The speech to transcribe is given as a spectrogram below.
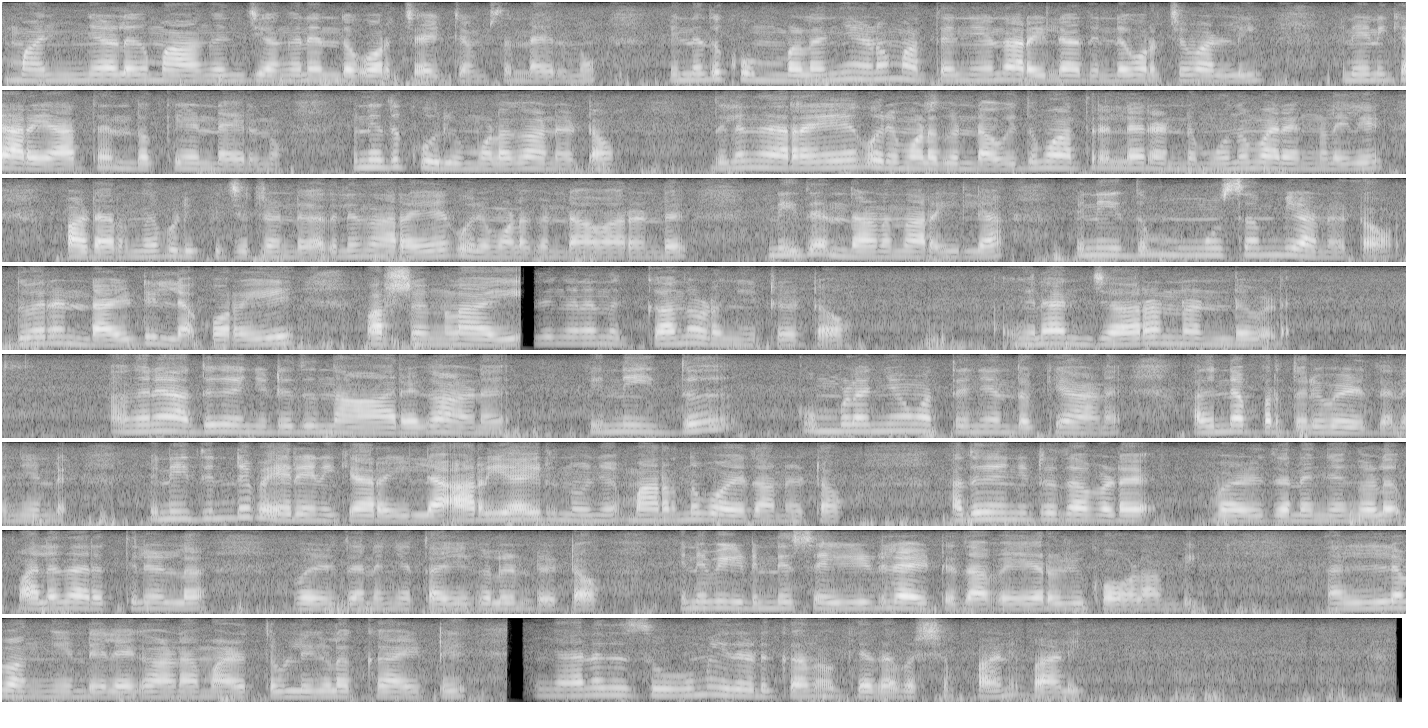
മഞ്ഞൾ മാങ്ങഞ്ചി അങ്ങനെ എന്തോ കുറച്ച് ഐറ്റംസ് ഉണ്ടായിരുന്നു. പിന്നെ ഇത് കുമ്പളങ്ങയാണോ മത്തങ്ങയാണോ അറിയില്ല. അതിന്റെ കുറച്ച് വള്ളി പിന്നെ എനിക്ക് അറിയാത്ത എന്തൊക്കെ ഉണ്ടായിരുന്നു. പിന്നെ ഇത് കുരുമുളകാണ് കേട്ടോ. ഇതിൽ നിറയെ കുരുമുളക് ഉണ്ടാവും. ഇത് മാത്രമല്ല രണ്ട് മൂന്ന് മരങ്ങളിൽ പടർന്ന് പിടിപ്പിച്ചിട്ടുണ്ട്. അതിൽ നിറയെ കുരുമുളക് ഉണ്ടാവാറുണ്ട്. പിന്നെ ഇതെന്താണെന്ന് അറിയില്ല. പിന്നെ ഇത് മൂസമ്പിയാണ് കേട്ടോ. ഇതുവരെ ഉണ്ടായിട്ടില്ല. കുറേ വർഷങ്ങളായി. ഇതിങ്ങനെ നിൽക്കാൻ തുടങ്ങിയിട്ട് കേട്ടോ. ഇങ്ങനെ അഞ്ചാറെണ്ണം ഉണ്ട് ഇവിടെ. അങ്ങനെ അത് കഴിഞ്ഞിട്ട് ഇത് നാരകമാണ് പിന്നെ ഇത് കുമ്പളഞ്ഞോ മത്തഞ്ഞോ എന്തൊക്കെയാണ്? അതിന്റെ അപ്പുറത്തൊരു വഴുതനഞ്ഞുണ്ട് പിന്നെ ഇതിന്റെ പേര് എനിക്കറിയില്ല. അറിയായിരുന്നു ഞാൻ. മറന്നു പോയതാണ് കേട്ടോ. അത് കഴിഞ്ഞിട്ട് ഇതവിടെ വഴുതനഞ്ഞങ്ങൾ പലതരത്തിലുള്ള വഴുതനഞ്ഞ തൈകളുണ്ട് കേട്ടോ. പിന്നെ വീടിന്റെ സൈഡിലായിട്ട് ഇതാ വേറൊരു കോളാമ്പി. നല്ല ഭംഗിയുണ്ട് അല്ലേ? കാണാൻ മഴത്തുള്ളികളൊക്കെ ആയിട്ട്. ഞാനത് സൂം ചെയ്തെടുക്കാൻ നോക്കിയതാണ് പക്ഷെ പണി പാളി.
